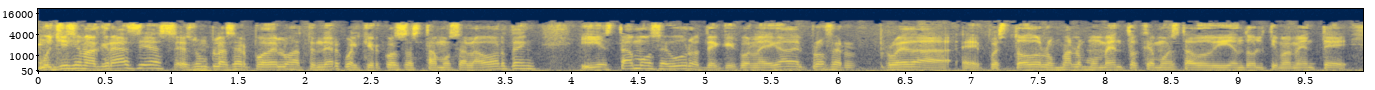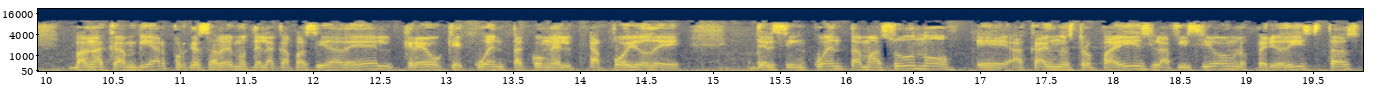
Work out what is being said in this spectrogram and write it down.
Muchísimas gracias, es un placer poderlos atender, cualquier cosa estamos a la orden. Y estamos seguros de que con la llegada del profe Rueda, eh, pues todos los malos momentos que hemos estado viviendo últimamente van a cambiar porque sabemos de la capacidad de él, creo que cuenta con el apoyo de del 50 más uno eh, acá en nuestro país, la afición, los periodistas,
